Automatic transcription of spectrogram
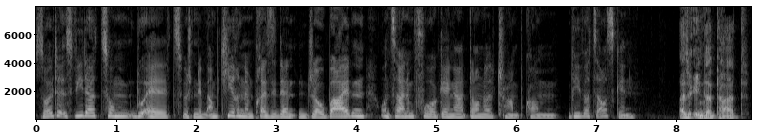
Sollte es wieder zum Duell zwischen dem amtierenden Präsidenten Joe Biden und seinem Vorgänger Donald Trump kommen, wie wird es ausgehen? Also in der Tat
